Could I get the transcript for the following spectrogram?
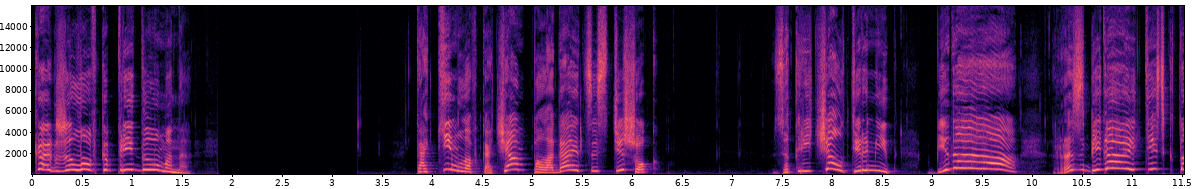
Как же ловко придумано! Таким ловкачам полагается стишок. Закричал термит. Беда! Разбегайтесь кто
